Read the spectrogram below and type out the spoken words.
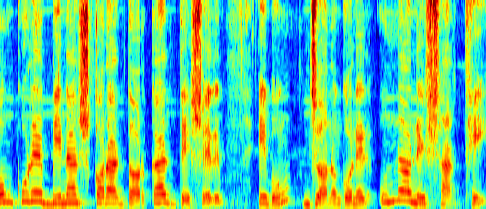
অঙ্কুরে বিনাশ করার দরকার দেশের এবং জনগণের উন্নয়নের স্বার্থেই।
